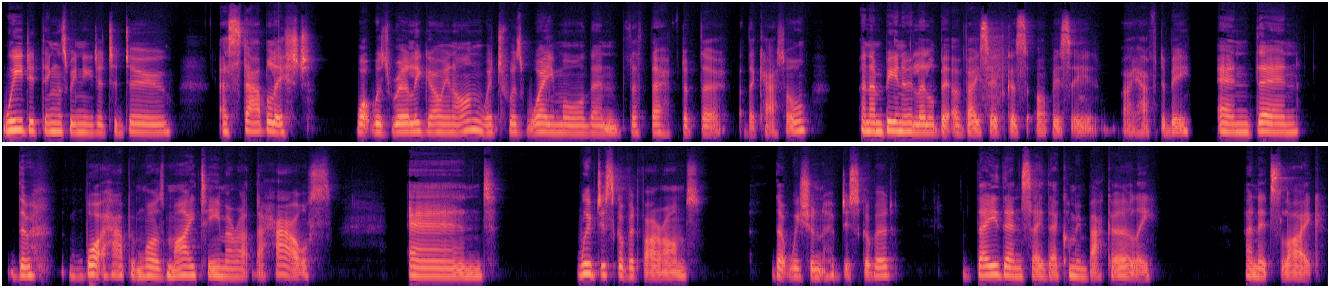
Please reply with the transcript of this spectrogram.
We did things we needed to do, established what was really going on, which was way more than the theft of the the cattle. And I'm being a little bit evasive because obviously I have to be. And then the what happened was my team are at the house and we've discovered firearms that we shouldn't have discovered. They then say they're coming back early. And it's like,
